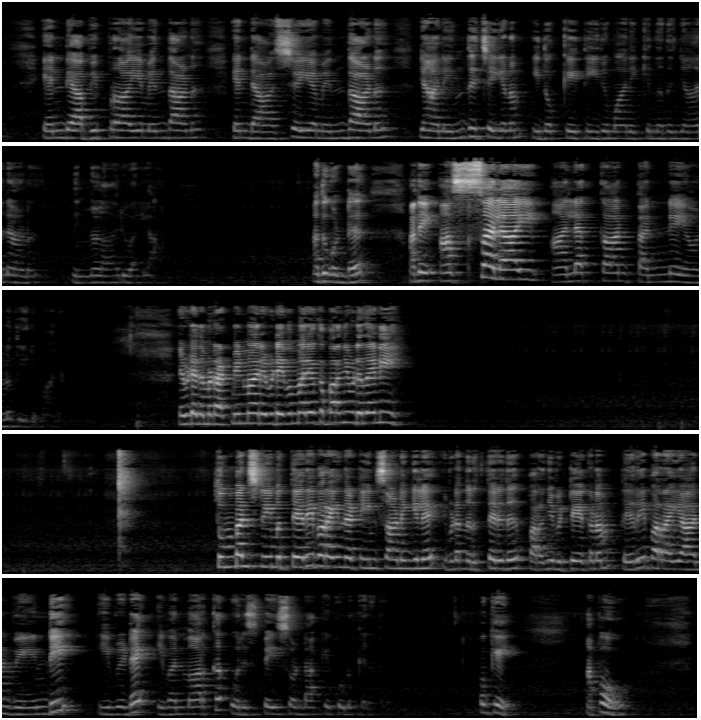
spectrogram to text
എന്റെ അഭിപ്രായം എന്താണ്? എന്റെ ആശയം എന്താണ്? ഞാൻ എന്ത് ചെയ്യണം? ഇതൊക്കെ തീരുമാനിക്കുന്നത് ഞാനാണ്. നിങ്ങളാരുമല്ല. അതുകൊണ്ട് അതെ അസലായി അലക്കാൻ തന്നെയാണ് തീരുമാനം. എവിടെ നമ്മുടെ അഡ്മിന്മാർ എവിടെ ഇവന്മാരെയൊക്കെ പറഞ്ഞു വിട് റെനി? തുമ്പൻ സ്ട്രീം തെറി പറയുന്ന ടീംസ് ആണെങ്കിൽ ഇവിടെ നിർത്തരുത്. പറഞ്ഞു വിട്ടേക്കണം. തെറി പറയാൻ വേണ്ടി ഇവിടെ ഇവന്മാർക്ക് ഒരു സ്പേസ് ഉണ്ടാക്കി കൊടുക്കരുത്. ഓക്കെ അപ്പോ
